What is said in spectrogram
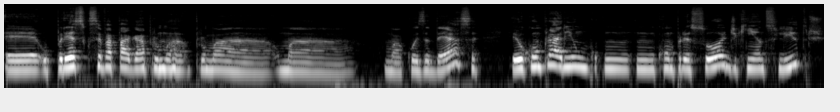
É, o preço que você vai pagar para uma, pra uma, uma, uma coisa dessa, eu compraria um, um, um compressor de 500 litros,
